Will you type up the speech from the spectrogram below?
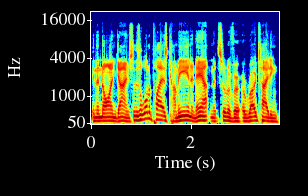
in the nine games. So there's a lot of players come in and out, and it's sort of a, a rotating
